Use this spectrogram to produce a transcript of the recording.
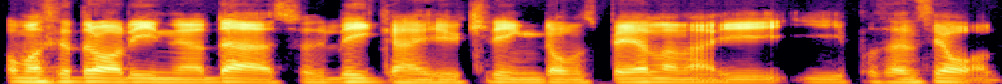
Om man ska dra linjerna där så ligger han ju kring de spelarna i, i potential.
